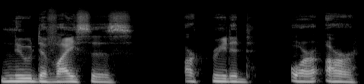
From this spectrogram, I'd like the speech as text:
new devices are created or are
